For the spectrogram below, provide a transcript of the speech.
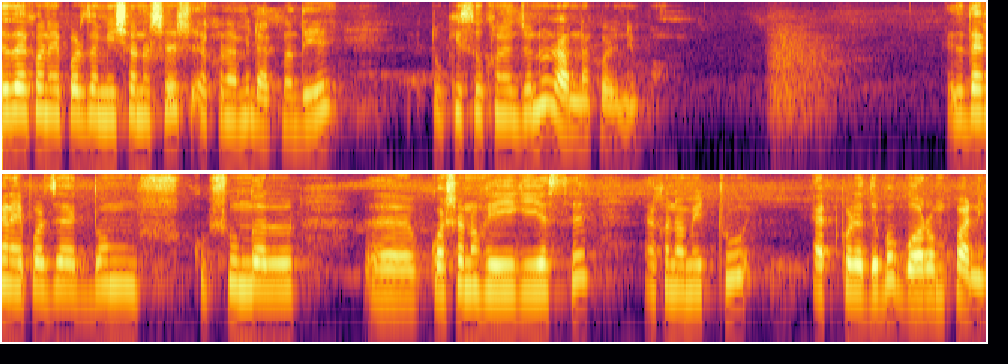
যে দেখুন, এই পর্যায়ে মিশানো শেষ। এখন আমি ঢাকনা দিয়ে একটু কিছুক্ষণের জন্য রান্না করে নেব। এই যে দেখেন, এই পর্যায়ে একদম খুব সুন্দর কষানো হয়ে গিয়েছে। এখন আমি একটু অ্যাড করে দেব গরম পানি।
